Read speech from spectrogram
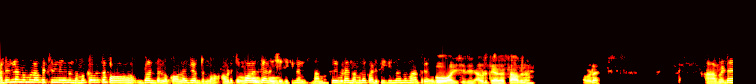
അതെല്ലാം നമ്മൾ അവിടെ ചെന്ന് കഴിയുമ്പോൾ നമുക്ക് അവിടുത്തെ ഹോ- ഇതുണ്ടല്ലോ കോളേജ് ഉണ്ടല്ലോ. അവിടുത്തെ കോളേജ് ആണ് കോളേജാണ് ശരിക്കും നമുക്ക് ഇവിടെ നമ്മൾ പഠിപ്പിക്കുന്നതെന്ന് മാത്രമേ ഓ ഉള്ളൂ അത് ശരി. അവിടുത്തെ ഏതാ സ്ഥാപനം? അവിടെ? അവിടെ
